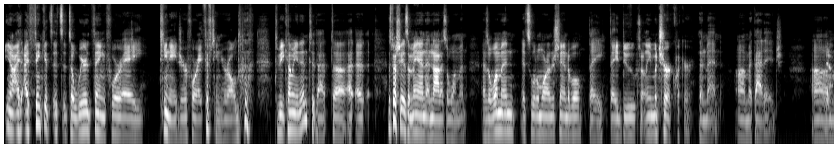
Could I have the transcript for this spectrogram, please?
you know I, I think it's it's it's a weird thing for a teenager for a 15 year old to be coming into that uh, a- a- especially as a man and not as a woman. As a woman it's a little more understandable. They they do certainly mature quicker than men um, at that age. Um, Yeah.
